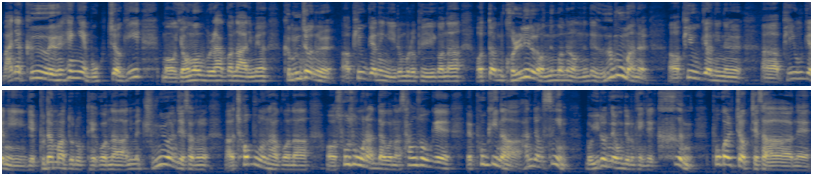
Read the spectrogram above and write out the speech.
만약 그 행위의 목적이 뭐 영업을 하거나 아니면 금전을 어, 피후견인 이름으로 빌리 거나 어떤 권리를 얻는 거는 없는데 의무만을 어, 피후견인을 어, 피후견이 이게 부담하도록 되거나 아니면 중요한 재산을 어, 처분하거나 어, 소송을 한다거나 상속의 포기나 한정 승인 뭐 이런 내용들은 굉장히 큰 포괄적 재산의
